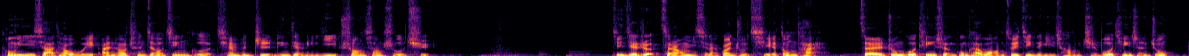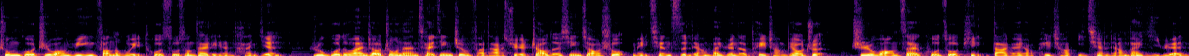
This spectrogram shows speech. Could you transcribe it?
统一下调为按照成交金额千分之零点零一双向收取。紧接着，再让我们一起来关注企业动态。在中国庭审公开网最近的一场直播庭审中，中国知网运营方的委托诉讼代理人坦言，如果都按照中南财经政法大学赵德新教授每千字两百元的赔偿标准，知网在库作品大概要赔偿一千两百亿元。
